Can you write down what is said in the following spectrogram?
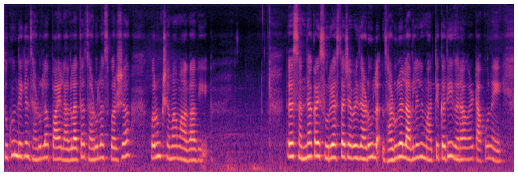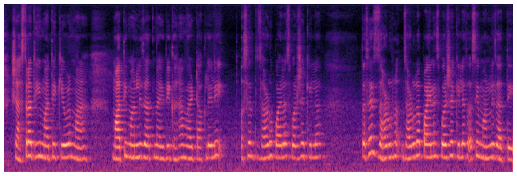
चुकून देखील झाडूला पाय लागला तर झाडूला स्पर्श करून क्षमा मागावी. तर संध्याकाळी सूर्यास्ताच्या वेळी झाडू झाडूला लागलेली माती कधीही घरावर टाकू नये. शास्त्रात ही माती केवळ मा माती मानली जात नाही ती घराबाहेर टाकलेली असेल तर झाडू पायाला स्पर्श केला तसेच झाडू झाडूला पायाने स्पर्श केल्यास असे मानले जाते.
